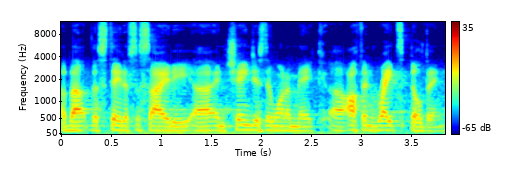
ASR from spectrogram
about the state of society uh, and changes they want to make, uh, often rights building.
